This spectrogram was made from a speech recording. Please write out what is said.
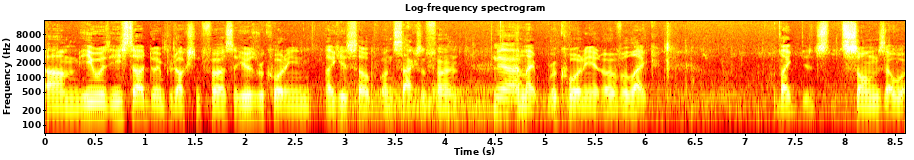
um, he was he started doing production first. So he was recording like himself on saxophone Yeah. and like recording it over like like songs that were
